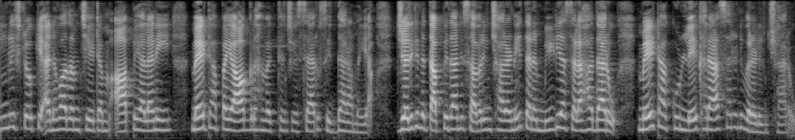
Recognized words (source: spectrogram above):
ఇంగ్లీష్లోకి అనువాదం చేయటం ఆపేయాలని మేటాపై ఆగ్రహం వ్యక్తం చేశారు సిద్దరామయ్య జరిగిన తప్పిదాన్ని సవరించాలని తన మీడియా సలహాదారు మేటాకు లేఖ రాశారని వెల్లడించారు.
